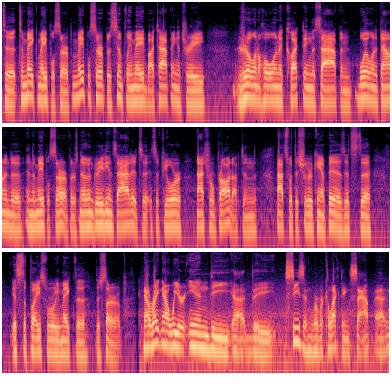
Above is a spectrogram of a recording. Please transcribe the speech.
to, to make maple syrup. Maple syrup is simply made by tapping a tree, drilling a hole in it, collecting the sap, and boiling it down into, into maple syrup. There's no ingredients added. It's a, it's a pure natural product, and that's what the sugar camp is. It's the, it's the place where we make the, the syrup. Now, right now we are in the uh, the season where we're collecting sap. Uh,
